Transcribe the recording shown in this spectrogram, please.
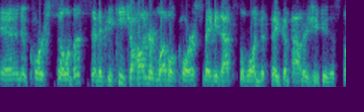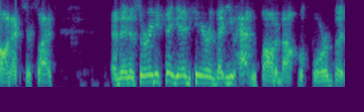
in a course syllabus? And if you teach a hundred level course, maybe that's the one to think about as you do this thought exercise. And then is there anything in here that you hadn't thought about before, but,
